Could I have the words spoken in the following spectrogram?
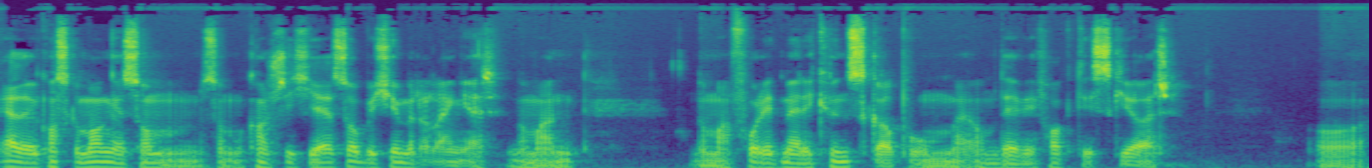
er det ganske mange som, som kanskje ikke er så bekymra lenger, når man, når man, får litt mer kunnskap om, om det vi faktisk gjør. Og,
